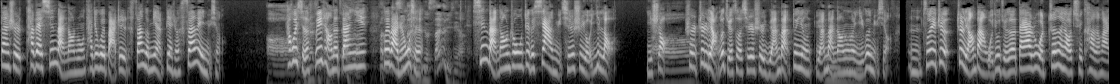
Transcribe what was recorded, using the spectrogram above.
但是她在新版当中，她就会把这三个面变成三位女性，哦，他会写的非常的单一，会把人物写有三个女性啊。新版当中这个夏女其实是有一老一少，是这两个角色其实是原版对应原版当中的一个女性，嗯，所以这这两版我就觉得大家如果真的要去看的话。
